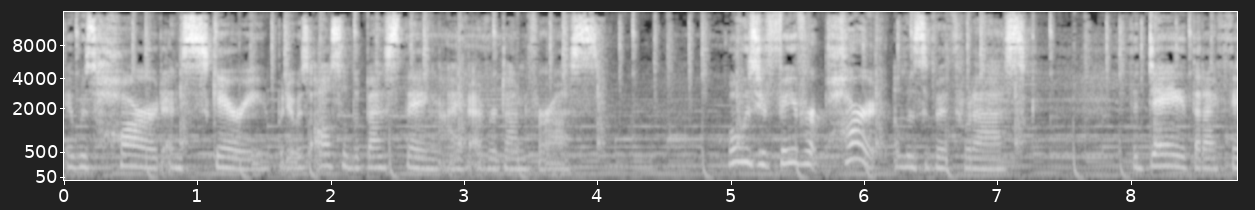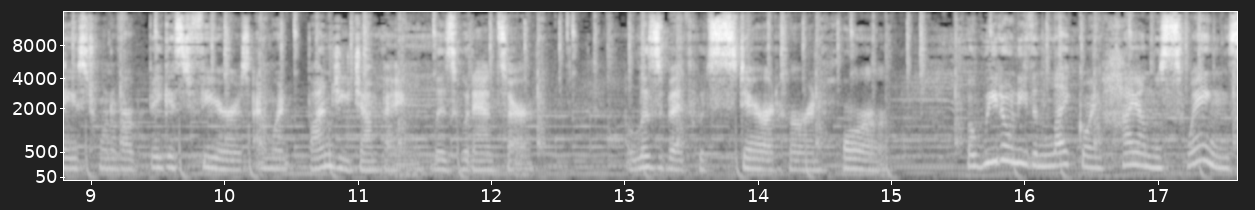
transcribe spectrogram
It was hard and scary, but it was also the best thing I've ever done for us. What was your favorite part? Elizabeth would ask. The day that I faced one of our biggest fears and went bungee jumping, Liz would answer. Elizabeth would stare at her in horror. But we don't even like going high on the swings.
